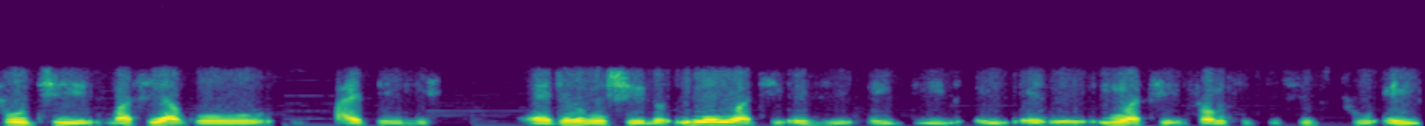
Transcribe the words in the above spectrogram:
Futhi masiya ku Bible eh njengongishilo inencwadi ezi-80 incwadi from 66 to 80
